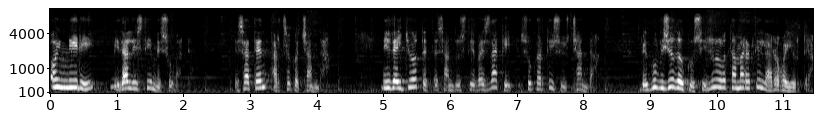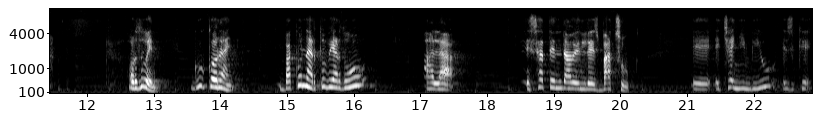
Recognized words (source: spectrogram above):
Oin niri bidalizti mezu bat. Esaten hartzeko txanda. Ni daitut eta esan duzti ba ez dakit, zuk hartizu txanda. Begu bizo dokuz, iruro eta marretik laro urtea. Orduen, guk orain, bakun hartu behar dugu, ala esaten daben lez batzuk, e, etxainin biu, ez, que,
